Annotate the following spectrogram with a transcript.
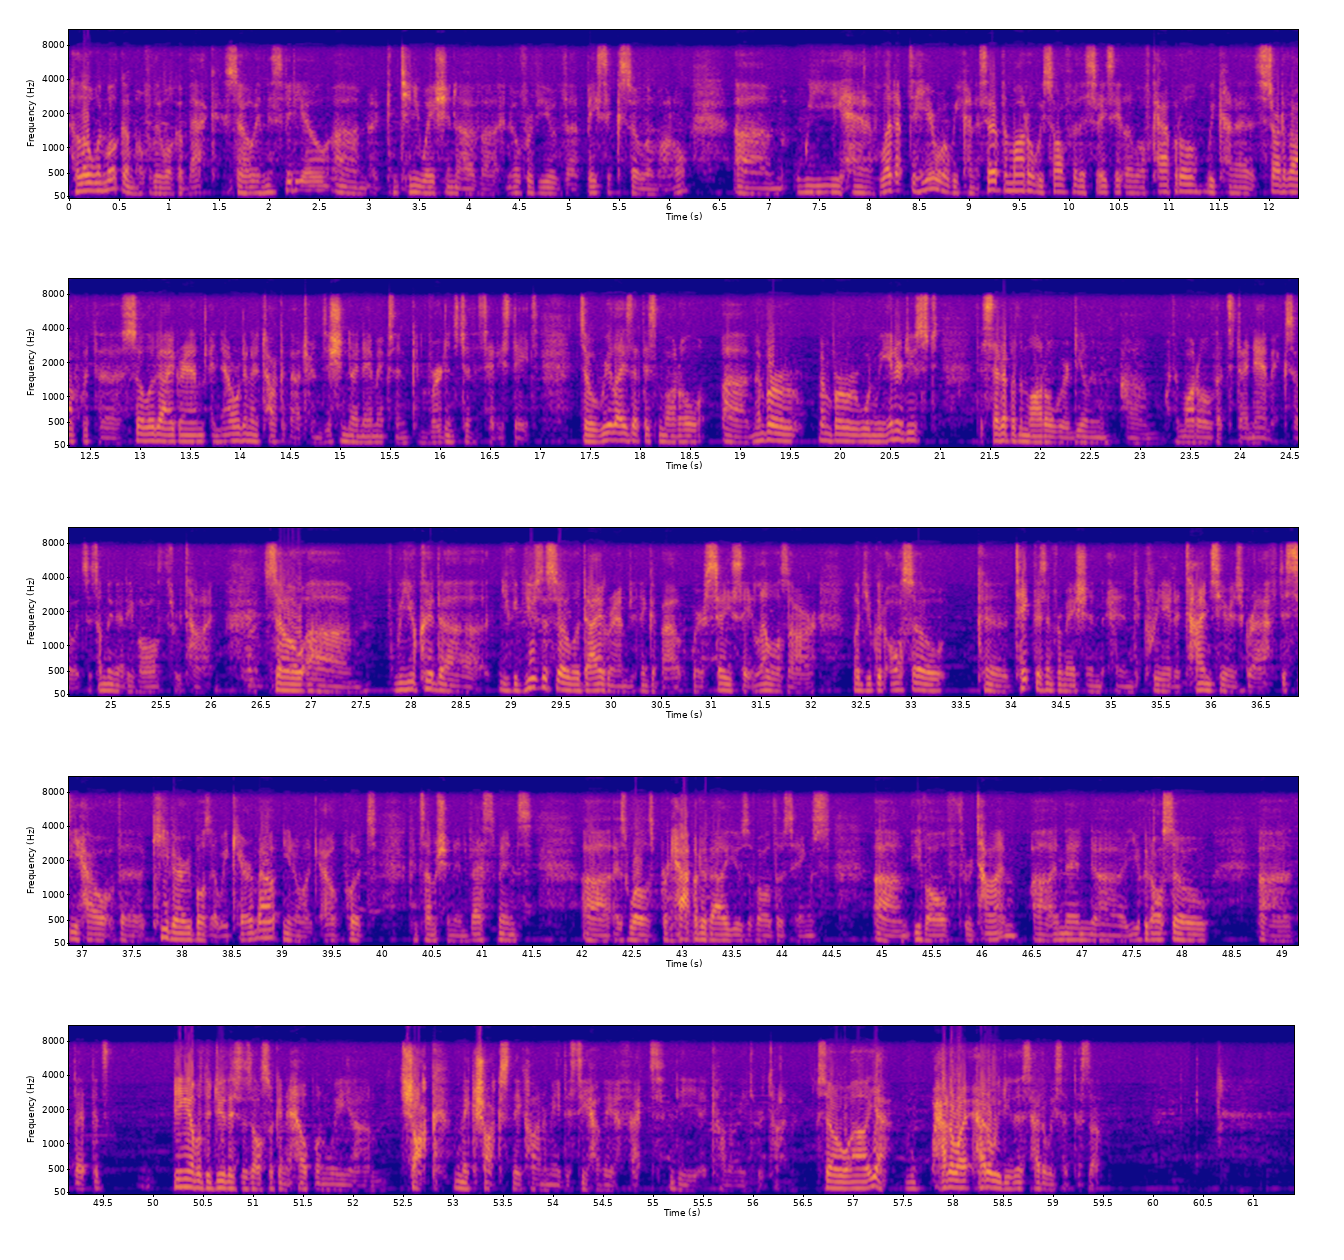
Hello and welcome, hopefully welcome back. So in this video, um, a continuation of uh, an overview of the basic Solow model. Um, we have led up to here where we kind of set up the model, we solve for the steady state level of capital, we kind of started off with a Solow diagram, and now we're going to talk about transition dynamics and convergence to the steady state. So realize that this model, uh, remember, remember when we introduced the setup of the model, we're dealing um, with a model that's dynamic, so it's something that evolves through time. So um, you could uh, you could use the Solow diagram to think about where steady state levels are, but you could also take this information and create a time series graph to see how the key variables that we care about, you know, like output, consumption, investment, uh, as well as per capita values of all those things, um, evolve through time. Uh, and then uh, you could also uh, that, that's being able to do this is also going to help when we um, shock make shocks to the economy to see how they affect the economy through time. So uh, yeah, how do I how do we do this? How do we set this up?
